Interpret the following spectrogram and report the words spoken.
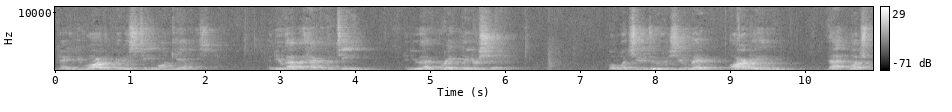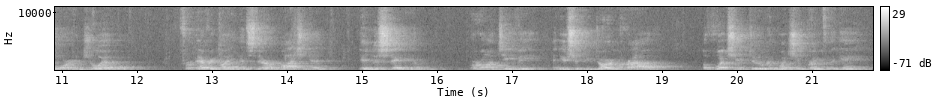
Okay, you are the biggest team on campus. And you have a heck of a team. And you have great leadership. But what you do is you make our game that much more enjoyable for everybody that's there watching it in the stadium or on TV. And you should be darn proud of what you do and what you bring to the game.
